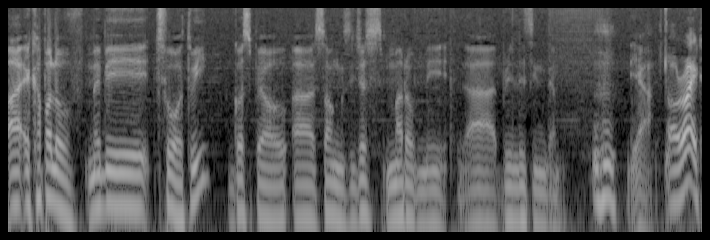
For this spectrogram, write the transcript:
uh, a couple of maybe two or three gospel uh, songs. It's just a matter of me uh, releasing them. Yeah. All right,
